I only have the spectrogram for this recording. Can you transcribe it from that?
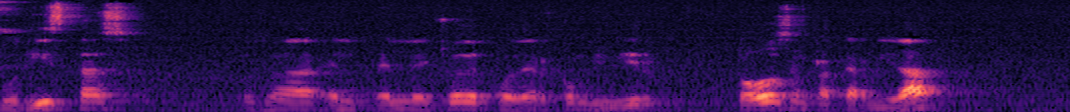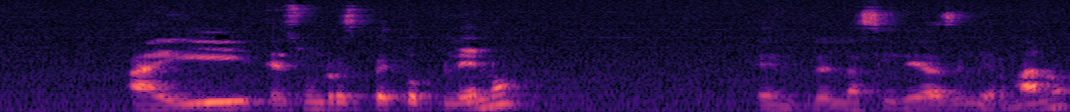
budistas, o sea, el, el hecho de poder convivir todos en fraternidad, ahí es un respeto pleno entre las ideas de mi hermano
